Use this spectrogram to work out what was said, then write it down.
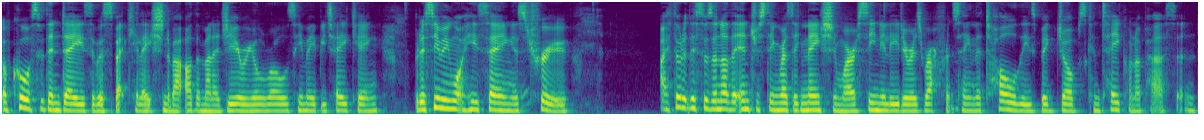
Of course, within days there was speculation about other managerial roles he may be taking, but assuming what he's saying is true, I thought this was another interesting resignation where a senior leader is referencing the toll these big jobs can take on a person.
